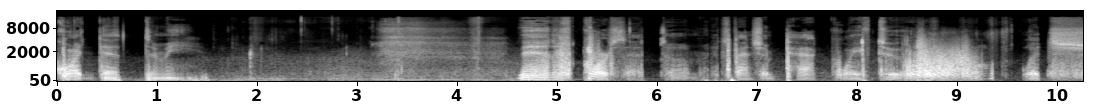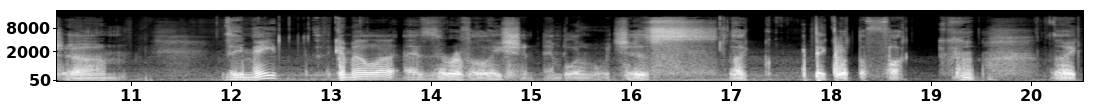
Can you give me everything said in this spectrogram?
quite dead to me. Man, of course, that um, expansion pack Wave 2, which um, they made Camilla as the Revelation emblem, which is like a big what the fuck. like,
